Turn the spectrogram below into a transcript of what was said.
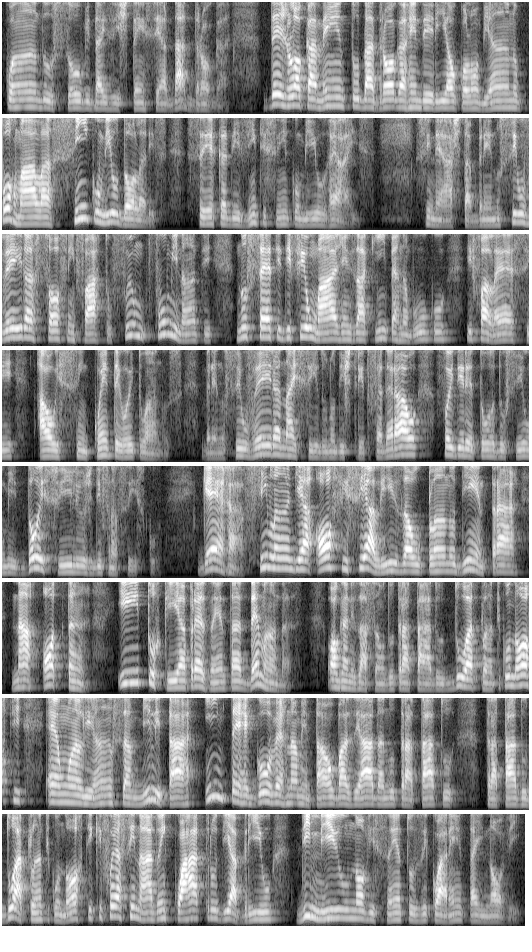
quando soube da existência da droga. Deslocamento da droga renderia ao colombiano por mala 5 mil dólares, cerca de 25 mil reais. Cineasta Breno Silveira sofre infarto fulminante no set de filmagens aqui em Pernambuco e falece aos 58 anos. Breno Silveira, nascido no Distrito Federal, foi diretor do filme Dois Filhos de Francisco. Guerra: Finlândia oficializa o plano de entrar na OTAN e Turquia apresenta demandas. Organização do Tratado do Atlântico Norte é uma aliança militar intergovernamental baseada no Tratado, Tratado do Atlântico Norte, que foi assinado em 4 de abril de 1949.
